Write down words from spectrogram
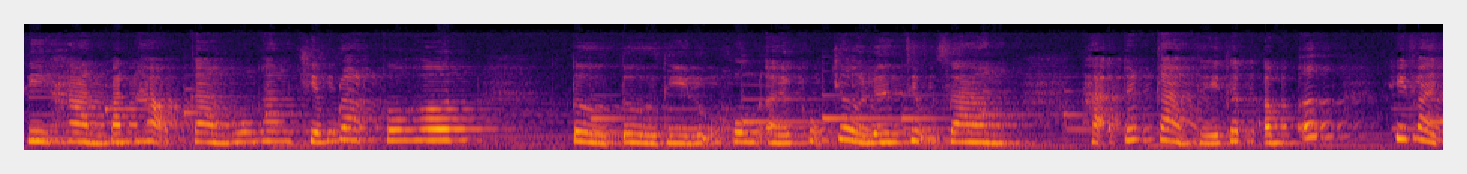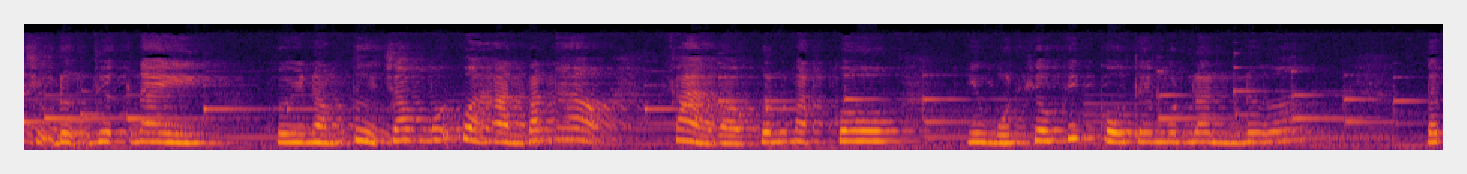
thì Hàn Văn Hạo càng hung hăng chiếm đoạt cô hơn. Từ từ thì lũ hôn ấy cũng trở lên dịu dàng. Hạ Tuyết cảm thấy thật ấm ức khi phải chịu đựng việc này. Hơi nóng từ trong mũi của Hàn Văn Hạo phả vào khuôn mặt cô, như muốn khiêu khích cô thêm một lần nữa. Tất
